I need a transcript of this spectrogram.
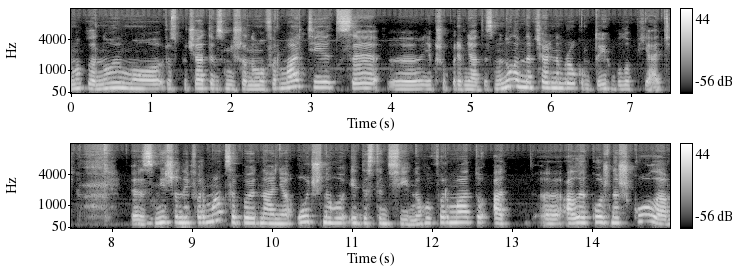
ми плануємо розпочати в змішаному форматі. Це, е, якщо порівняти з минулим навчальним роком, то їх було 5. Е, Змішаний формат це поєднання очного і дистанційного формату, е, але кожна школа е,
